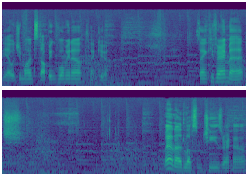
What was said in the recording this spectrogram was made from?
Yeah, would you mind stopping for me now? Thank you. Thank you very much. Man, I'd love some cheese right now.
